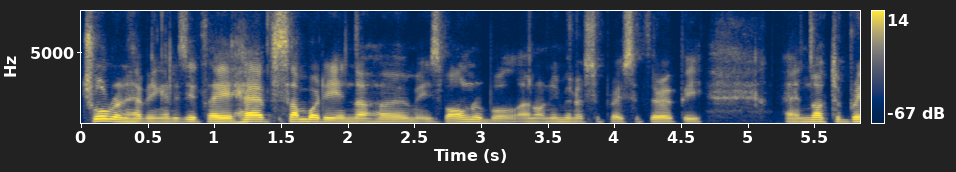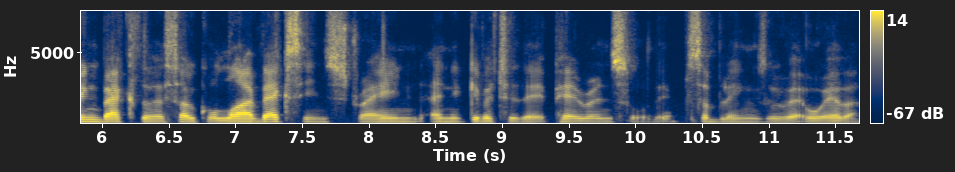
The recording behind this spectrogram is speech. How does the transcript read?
children having it is if they have somebody in the home is vulnerable and on immunosuppressive therapy, and not to bring back the so-called live vaccine strain and give it to their parents or their siblings or whoever.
